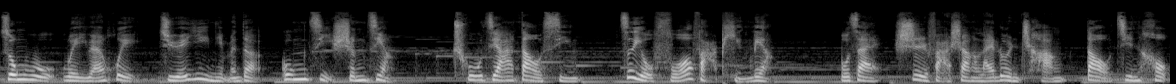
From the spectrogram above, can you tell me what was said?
宗务委员会决议你们的功绩升降，出家道行自有佛法评量，不在事法上来论长到今后。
